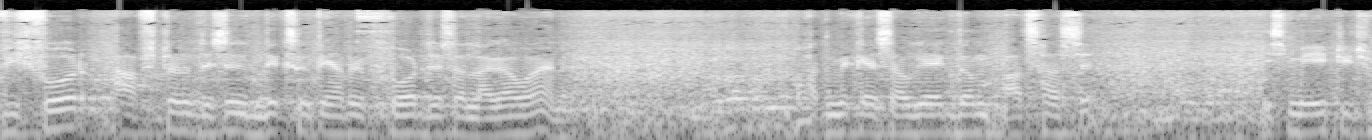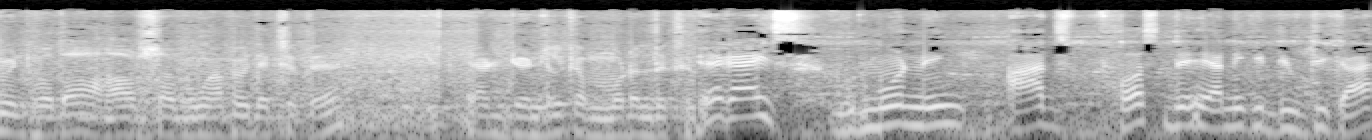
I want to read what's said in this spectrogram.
बिफोर आफ्टर जैसे देख सकते हैं, यहाँ पे फोर जैसा लगा हुआ है ना? बाद में कैसा हो गया? एकदम अच्छा से। इसमें ये ट्रीटमेंट होता है और सब वहाँ पे देख सकते हैं। यार डेंटल का मॉडल देख सकते हैं। गाइस गुड मॉर्निंग आज फ़र्स्ट डे यानी कि ड्यूटी का।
